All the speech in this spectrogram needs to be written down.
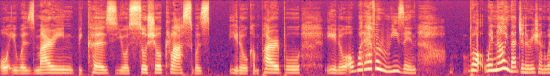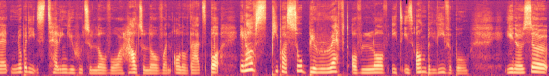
or it was marrying because your social class was you know comparable you know or whatever reason but we're now in that generation where nobody is telling you who to love or how to love and all of that. But a lot of people are so bereft of love, it is unbelievable. You know, so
